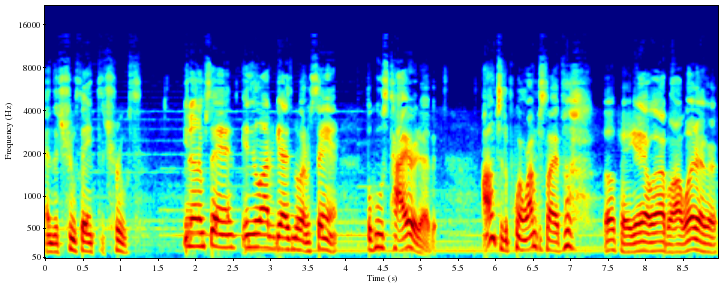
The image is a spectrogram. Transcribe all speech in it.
and the truth ain't the truth. You know what i'm saying? And a lot of you guys know what i'm saying. But who's tired of it? I'm to the point where i'm just like okay yeah blah blah whatever.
